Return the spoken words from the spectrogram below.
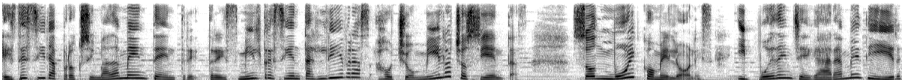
es decir, aproximadamente entre 3.300 libras a 8.800. Son muy comelones y pueden llegar a medir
